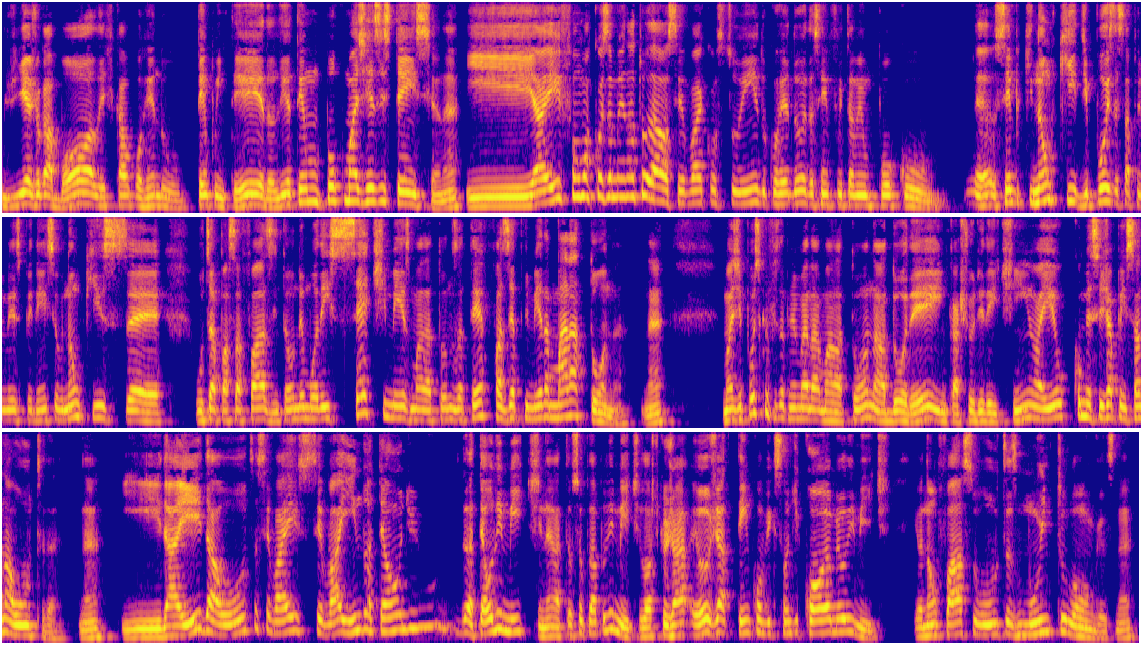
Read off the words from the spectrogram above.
ia jogar bola e ficava correndo o tempo inteiro ali, tem um pouco mais de resistência, né? E aí foi uma coisa meio natural, você vai construindo o corredor, eu sempre fui também um pouco é, eu sempre que não quis, depois dessa primeira experiência, eu não quis é, ultrapassar a fase, então eu demorei sete meses maratonas até fazer a primeira maratona, né? Mas depois que eu fiz a primeira maratona, adorei, encaixou direitinho, aí eu comecei já a pensar na ultra, né? E daí da outra você vai, você vai indo até onde, até o limite, né? Até o seu próprio limite. Lógico que eu já, eu já tenho convicção de qual é o meu limite. Eu não faço ultras muito longas, né?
